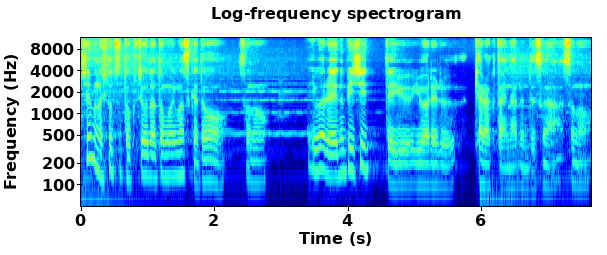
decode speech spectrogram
シェムの一つ特徴だと思いますけどそのいわゆる NPC っていう言われるキャラクターになるんですがその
